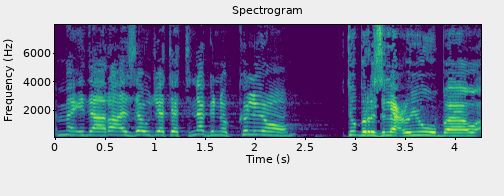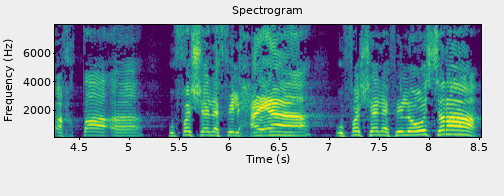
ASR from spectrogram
أما إذا رأى زوجته تنقنق كل يوم تبرز له عيوبه وأخطاءه وفشل في الحياة وفشل في الأسرة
